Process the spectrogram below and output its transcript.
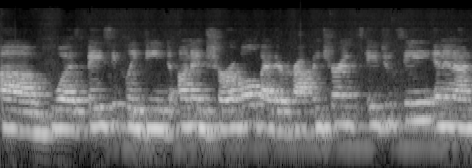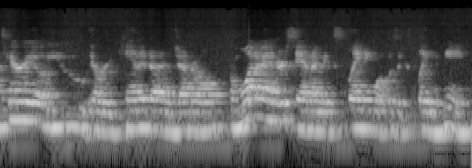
um, was basically deemed uninsurable by their crop insurance agency. And in Ontario, you or Canada in general, from what I understand, I'm explaining what was explained to me.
